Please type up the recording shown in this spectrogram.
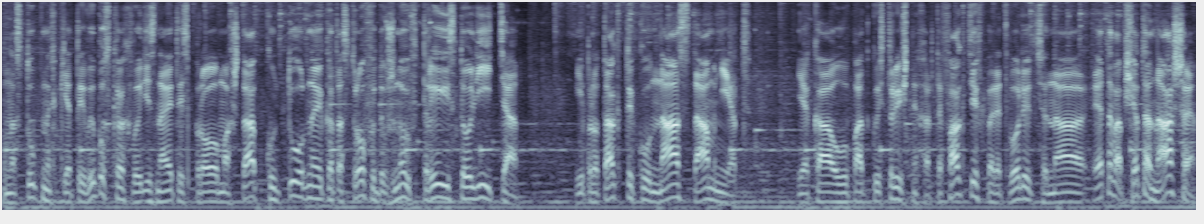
У наступних п'яти випусках ви дізнаєтесь про масштаб культурної катастрофи довжиною в три століття і про тактику нас там нет, яка у випадку історичних артефактів перетворюється на «это вообще-то наше.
